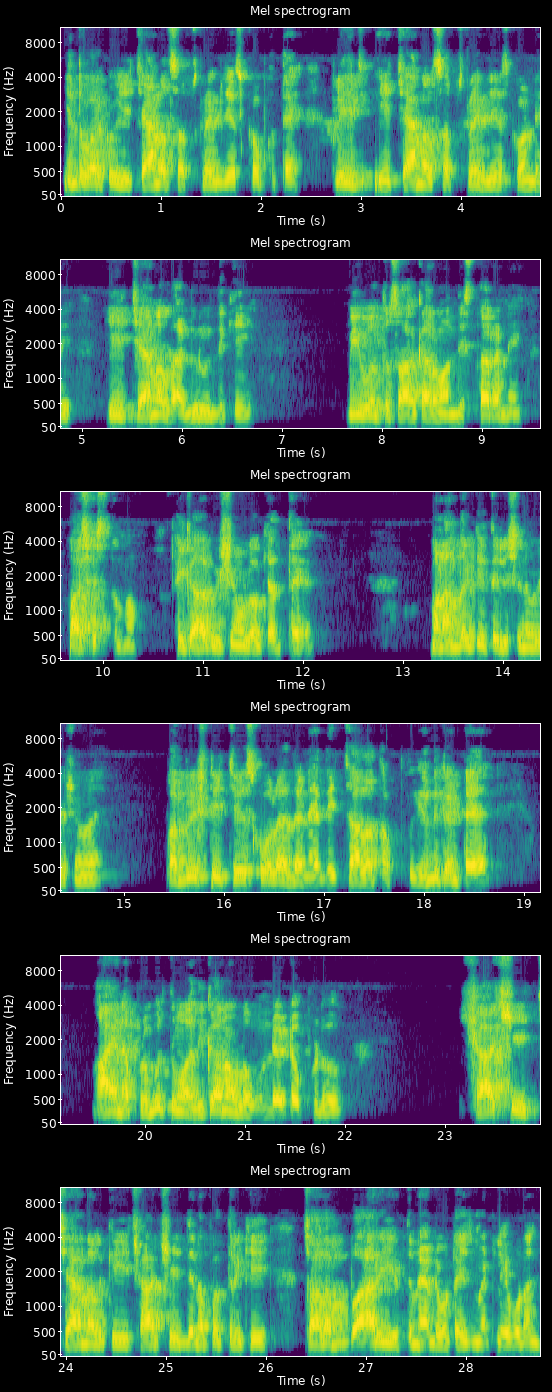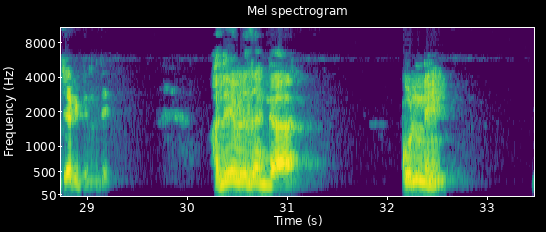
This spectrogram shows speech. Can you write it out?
ఇంతవరకు ఈ ఛానల్ సబ్స్క్రైబ్ చేసుకోకపోతే ప్లీజ్ ఈ ఛానల్ సబ్స్క్రైబ్ చేసుకోండి. ఈ ఛానల్ అభివృద్ధికి మీ వంతు సహకారం అందిస్తారని ఆశిస్తున్నాం. ఇక విషయంలోకి వెళ్తే మనందరికీ తెలిసిన విషయమే పబ్లిసిటీ చేసుకోలేదనేది చాలా తప్పు. ఎందుకంటే ఆయన ప్రభుత్వం అధికారంలో ఉండేటప్పుడు సాక్షి ఛానల్కి సాక్షి దినపత్రికి చాలా భారీ ఎత్తున అడ్వర్టైజ్మెంట్లు ఇవ్వడం జరిగింది. అదేవిధంగా కొన్ని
